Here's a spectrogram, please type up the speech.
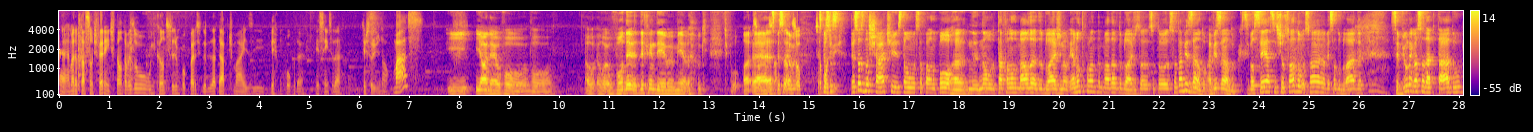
É, é uma adaptação diferente. Então talvez o, o encanto seja um pouco parecido. Ele adapte mais e perca um pouco da essência da texto original. Mas. E, e olha, eu vou. eu vou eu, eu- eu vou de- defender que- Tipo, Só- é, as só- pessoas. só- as pessoas, pessoas no chat estão, estão falando, porra, não, tá falando mal da dublagem. Não, eu não tô falando mal da dublagem, só, só, tô, só tô avisando, avisando. que Se você assistiu só a, só a versão dublada, você viu um negócio adaptado,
